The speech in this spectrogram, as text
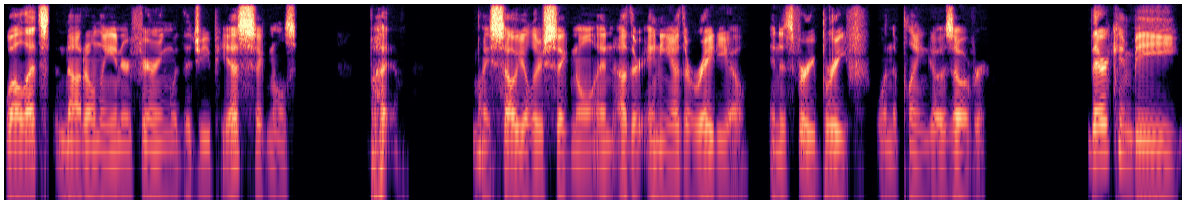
well, that's not only interfering with the GPS signals, but my cellular signal and other any other radio, and it's very brief when the plane goes over. There can be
